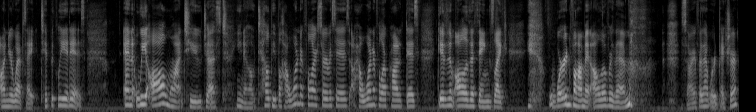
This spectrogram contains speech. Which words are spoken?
on your website. Typically it is. And we all want to just, you know, tell people how wonderful our service is, how wonderful our product is, give them all of the things like word vomit all over them. Sorry for that word picture.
